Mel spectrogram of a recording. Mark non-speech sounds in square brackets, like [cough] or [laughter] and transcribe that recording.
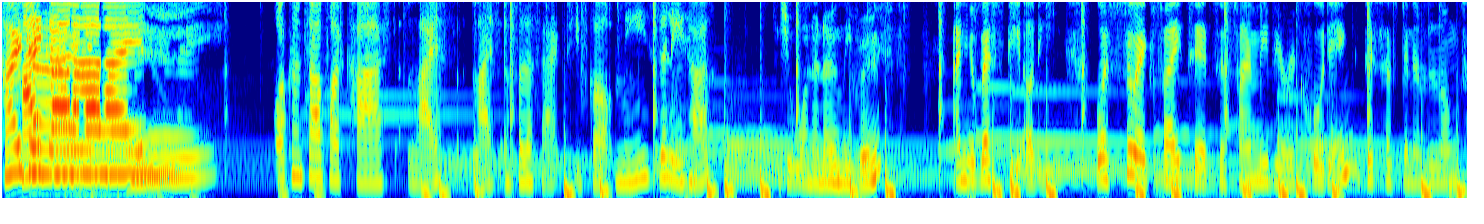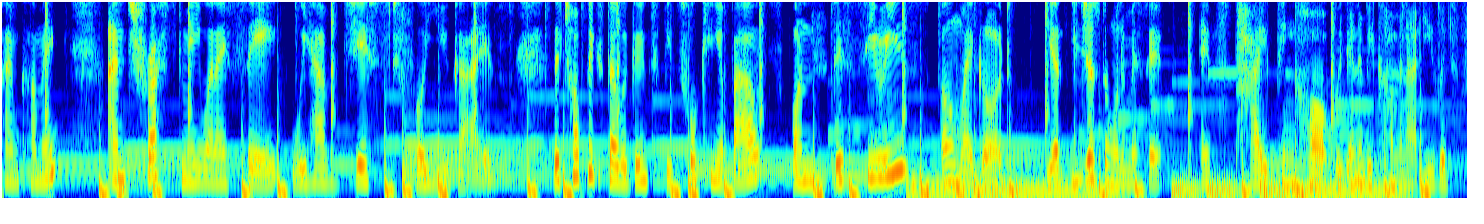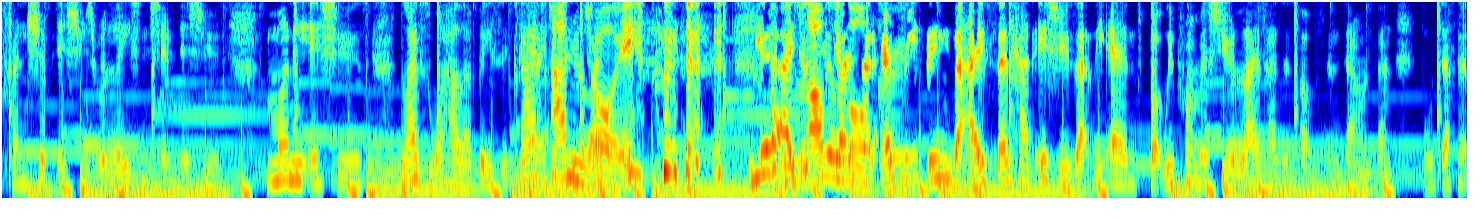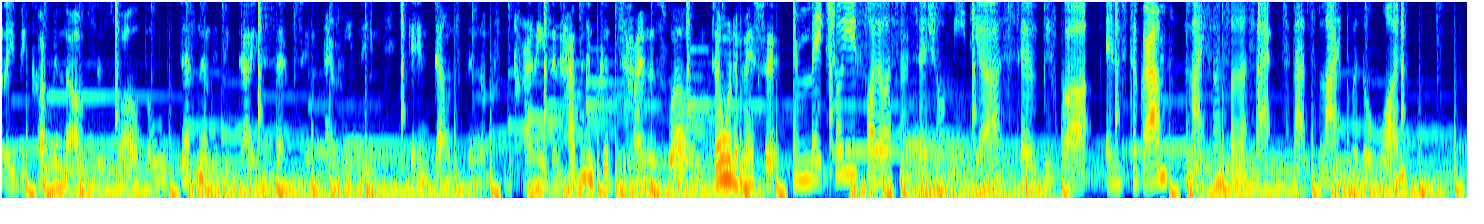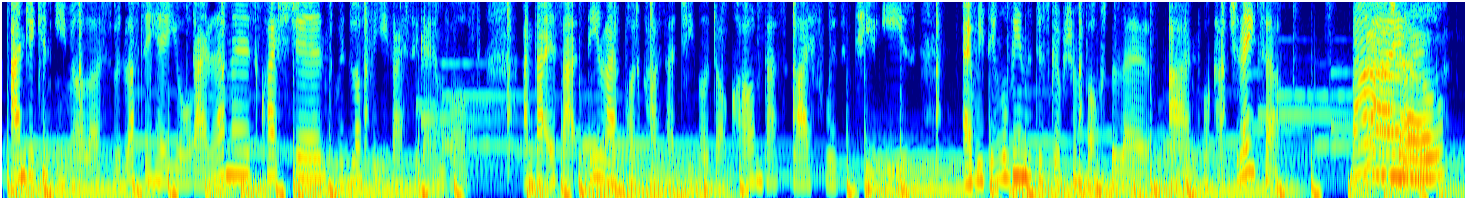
Hi, Hi, guys. guys. Welcome to our podcast, Life, Life in Full Effect. You've got me, Zaliha. It's your one and only Ruth. and your bestie Odie. We're so excited to finally be recording. This has been a long time coming, and trust me when I say we have gist for you guys. The topics that we're going to be talking about on this series, oh my god, you, you just don't want to miss it. It's piping hot. We're going to be coming at you with friendship issues, relationship issues, money issues, life's wahala, basically. Guys, I and [laughs] just joy. realized- Yeah, I just realized that through. everything that I said had issues at the end, but we promise you, life has its ups and downs, and we'll definitely be covering the ups as well. But we'll definitely be dissecting everything, getting down to the nooks and crannies, and having a good time as well. You don't want to miss it. and make sure you follow us on social media. So we've got Instagram, Life in Full Effect. That's life with a one. And you can email us. We'd love to hear your dilemmas, questions. We'd love for you guys to get involved. And that is at thelifepodcast at gmail.com. That's life with two E's. Everything will be in the description box below, and we'll catch you later. Bye.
